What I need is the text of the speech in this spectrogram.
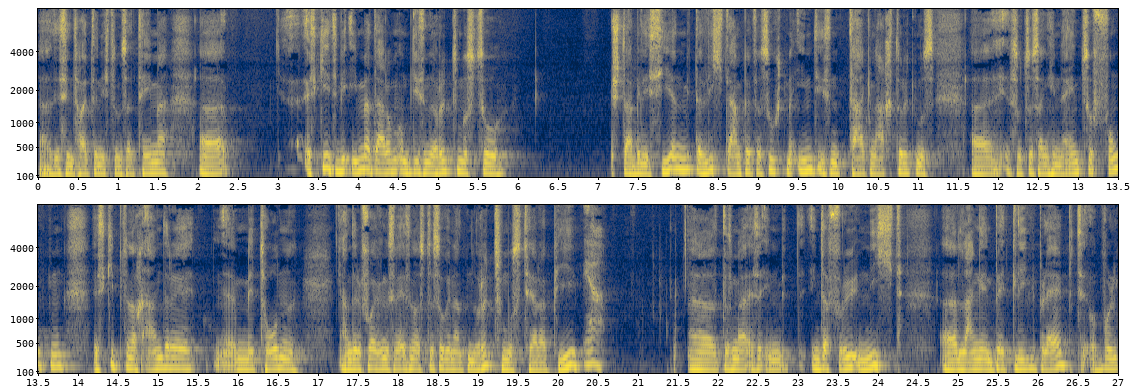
Äh, die sind heute nicht unser Thema. Äh, es geht wie immer darum, um diesen Rhythmus zu stabilisieren. Mit der Lichtlampe versucht man in diesen Tag-Nacht-Rhythmus sozusagen hineinzufunken. Es gibt dann auch andere Methoden, andere Vorgangsweisen aus der sogenannten Rhythmustherapie. Ja. Dass man also in, in der Früh nicht lange im Bett liegen bleibt, obwohl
